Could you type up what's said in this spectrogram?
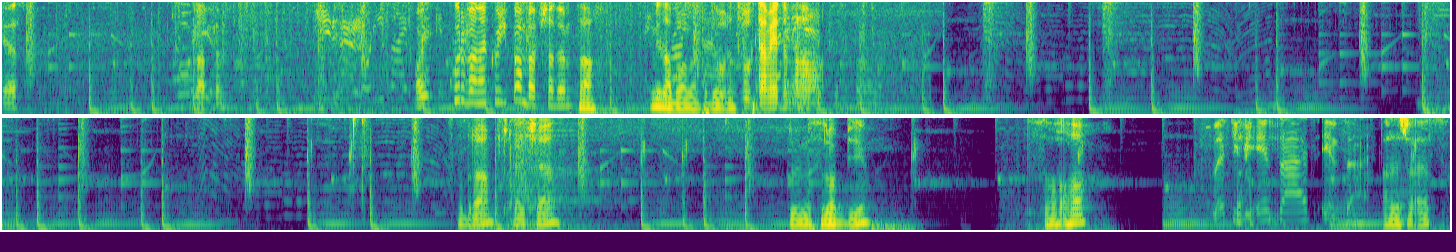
Jest. Za tym. 45 Oj, kurwa, na jakąś bombę wszedłem. To. Mina była na podłodze. dwóch tam, jeden. Pierdolę. Dobra, czekajcie. Zrobimy sobie lobby. Co? Let's keep the insides inside. Ale że S?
